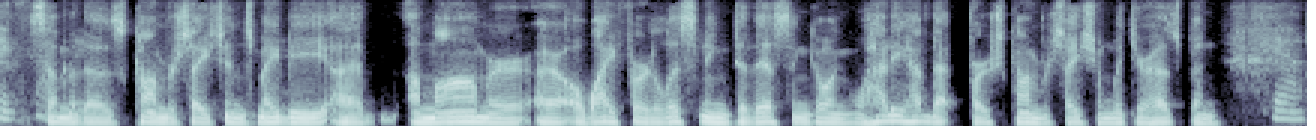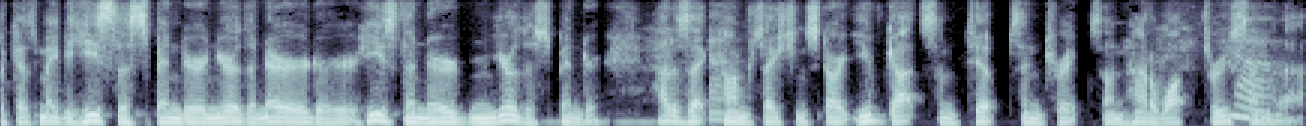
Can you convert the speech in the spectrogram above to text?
exactly. some of those conversations maybe uh, a mom or a wife are listening to this and going well how do you have that first conversation with your husband yeah. because maybe he's the spender and you're the nerd or he's the nerd and you're the spender how does that yeah. conversation start you've got some tips and tricks on how to walk through some of that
